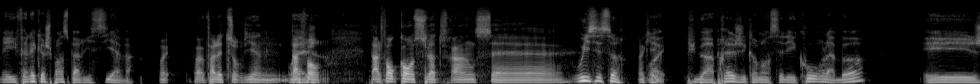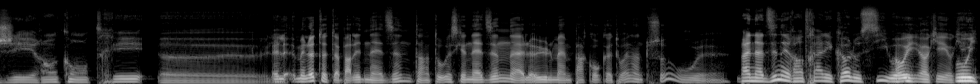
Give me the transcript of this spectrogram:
Mais il fallait que je passe par ici avant. Fa- Fallait que tu reviennes. Dans, Ouais, le fond, je- dans le fond, consulat de France. euh, Oui, c'est ça. Ouais. Puis ben, après, j'ai commencé les cours là-bas et j'ai rencontré. euh, Mais, là- tu as parlé de Nadine tantôt. Est-ce que Nadine, elle a eu le même parcours que toi dans tout ça? Ou, euh? Ben, Nadine est rentrée à l'école aussi. Ah Oui, oui, OK, OK. oui.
